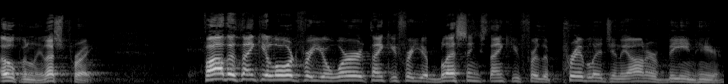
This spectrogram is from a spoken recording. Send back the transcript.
openly. Let's pray. Father, thank you, Lord, for your word. Thank you for your blessings. Thank you for the privilege and the honor of being here.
